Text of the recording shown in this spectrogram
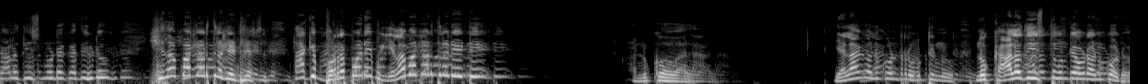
కాలు తీసుకున్నాడే కదా ఇడు? ఇలా మాట్లాడుతున్నాడు ఏంటి అసలు? నాకే బుర్రపాడైపోయి ఇలా మాట్లాడుతున్నాడు ఏంటి? అనుకోవాలా? ఎలాగ అనుకుంటారు? ఉట్టి నువ్వు నువ్వు కాలు తీస్తూ ఉంటే ఎవడు అనుకోడు?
